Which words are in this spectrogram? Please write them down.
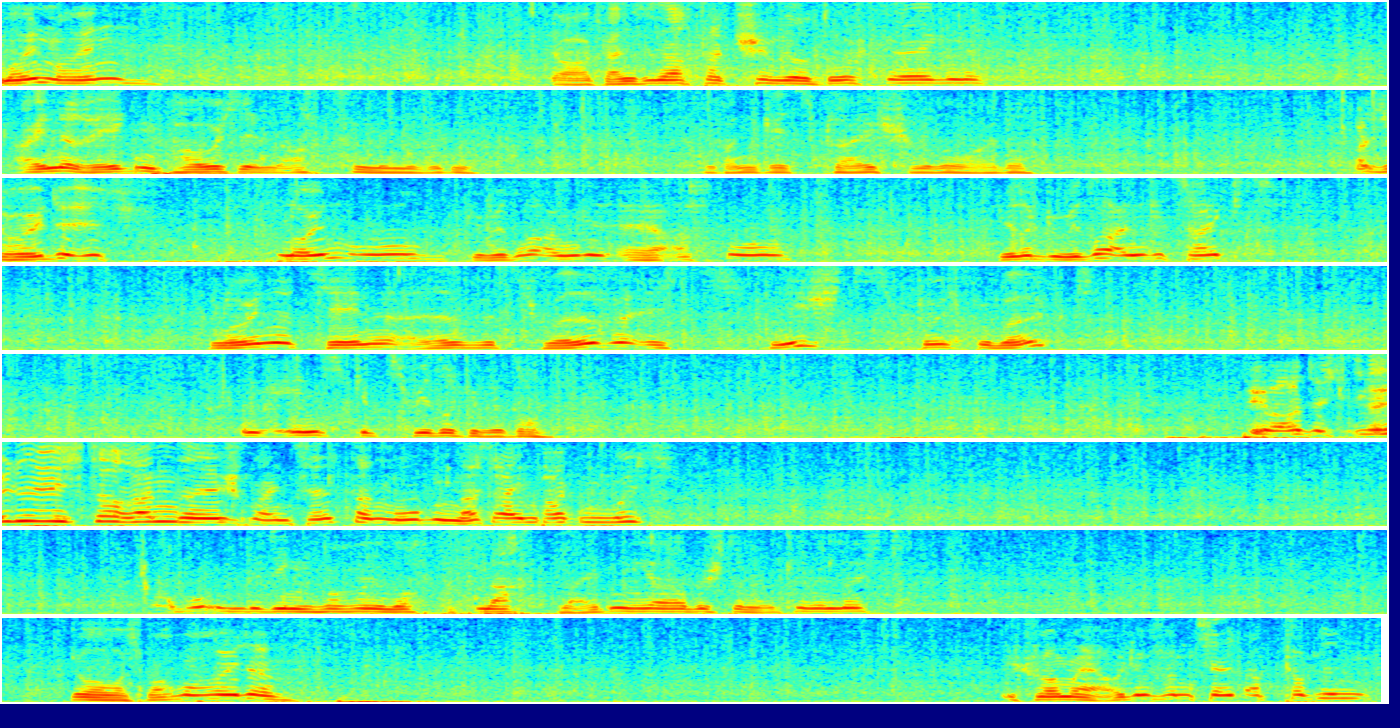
Moin Moin. Ja, ganze Nacht hat schon wieder durchgeregnet. Eine Regenpause in 18 Minuten. Und dann geht es gleich wieder weiter. Also heute ist 9 Uhr, Gewitter ange äh, 8 Uhr, wieder Gewitter angezeigt. 9, 10, 11, 12 ist nichts durchbewölkt. Um eins gibt es wieder Gewitter. Ja, das Blöde ist daran, dass ich mein Zelt dann morgen nass einpacken muss. Aber unbedingt noch eine Nacht bleiben. Hier habe ich dann auch keine Lust. Ja, was machen wir heute? Ich werde mein Auto vom Zelt abkoppeln.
